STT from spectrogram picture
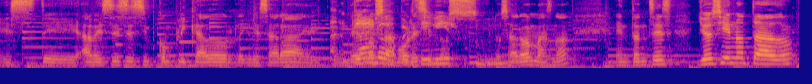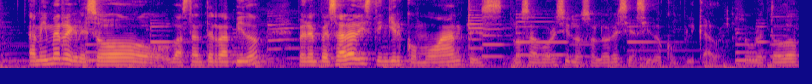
este, a veces es complicado regresar a entender claro, los sabores y los, y los aromas, ¿no? Entonces, yo sí he notado, a mí me regresó bastante rápido, pero empezar a distinguir como antes los sabores y los olores sí ha sido complicado, sobre todo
